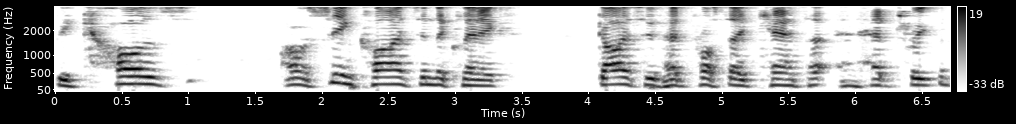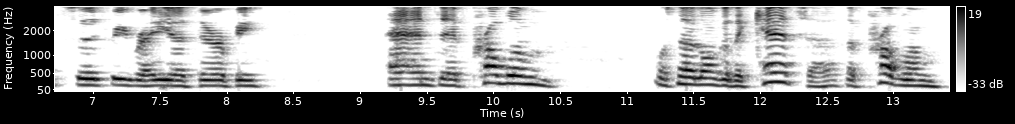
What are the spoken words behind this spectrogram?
because I was seeing clients in the clinic, guys who've had prostate cancer and had treatment, surgery, radiotherapy, and their problem was no longer the cancer, the problem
